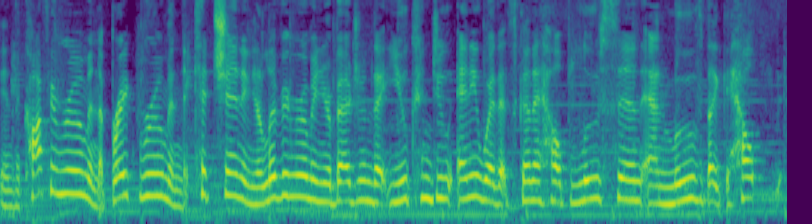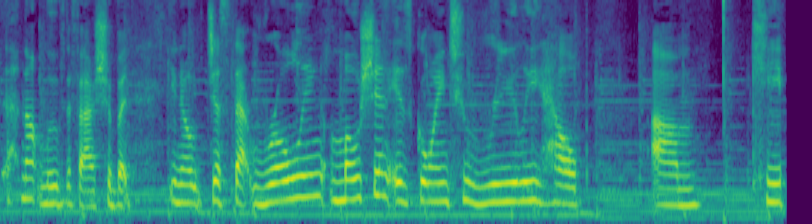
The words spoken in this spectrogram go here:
in the coffee room, in the break room, in the kitchen, in your living room, in your bedroom that you can do anywhere that's going to help loosen and move, like help, not move the fascia, but you know, just that rolling motion is going to really help um, keep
